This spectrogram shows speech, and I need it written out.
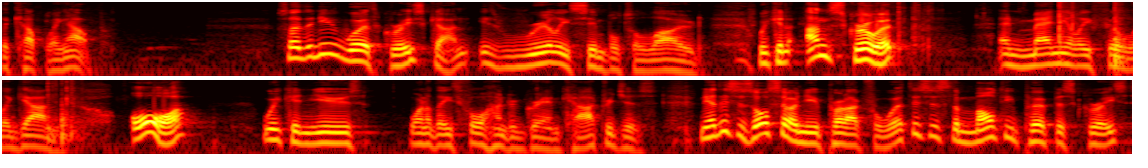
the coupling up. So the new Wurth grease gun is really simple to load. We can unscrew it and manually fill the gun, or we can use one of these 400 gram cartridges. Now this is also a new product for Wurth. This is the multi-purpose grease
